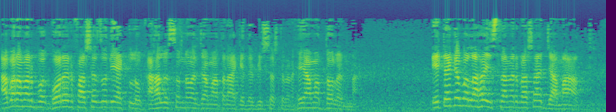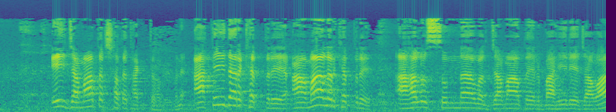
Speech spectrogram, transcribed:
আবার আমার ঘরের পাশে যদি এক লোক আহলুসন্নাওয়াল জামাতের আকিদা বিশ্বাস করেন হে আমার দলের না। এটাকে বলা হয় ইসলামের ভাষায় জামাত। এই জামাতের সাথে থাকতে হবে। মানে আকিদার ক্ষেত্রে, আমালের ক্ষেত্রে আহলুসন্না জামাতের বাহিরে যাওয়া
